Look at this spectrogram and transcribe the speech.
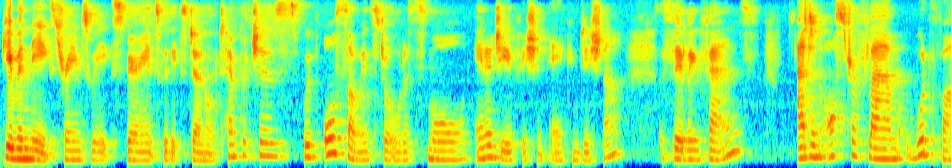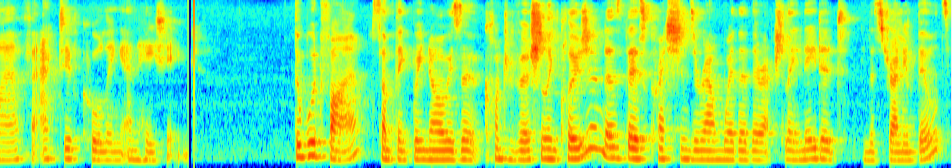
Given the extremes we experience with external temperatures, we've also installed a small energy efficient air conditioner, ceiling fans, and an Austroflamme wood fire for active cooling and heating. The wood fire, something we know is a controversial inclusion as there's questions around whether they're actually needed in Australian builds,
